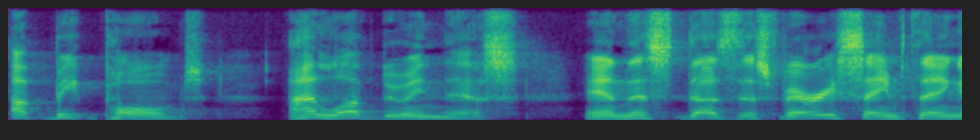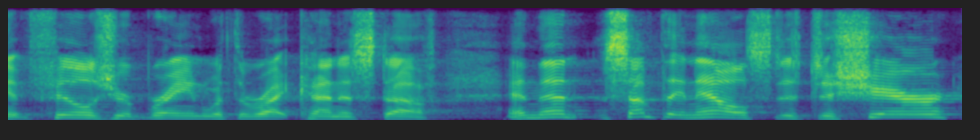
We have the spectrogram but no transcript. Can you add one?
upbeat poems. I love doing this. And this does this very same thing. It fills your brain with the right kind of stuff. And then something else is to share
